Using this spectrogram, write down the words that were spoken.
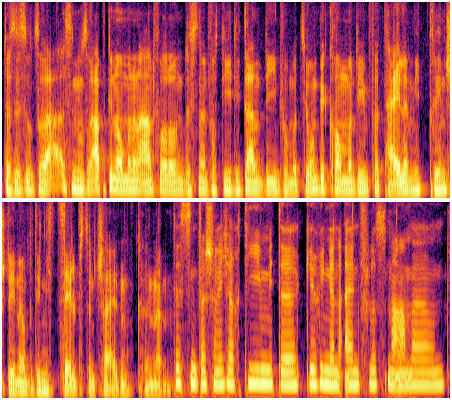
das ist unsere, sind unsere abgenommenen Anforderungen, das sind einfach die, die dann die Information bekommen, die im Verteiler mit drinstehen, aber die nicht selbst entscheiden können. Das sind wahrscheinlich auch die mit der geringen Einflussnahme und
